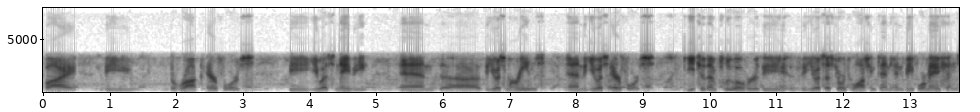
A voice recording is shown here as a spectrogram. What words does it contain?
by the, the ROK Air Force, the U.S. Navy, and uh, the U.S. Marines, and the U.S. Air Force. Each of them flew over the, the USS George Washington in V formations.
